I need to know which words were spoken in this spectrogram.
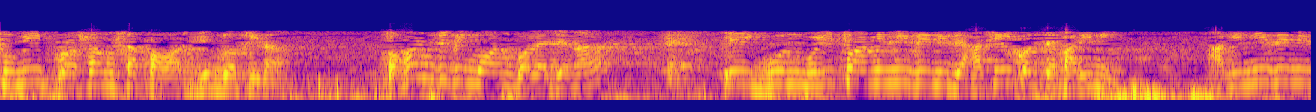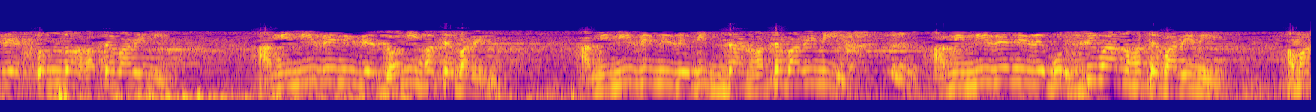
তুমি প্রশংসা পাওয়ার যোগ্য কিনা? তখন যদি মন বলে যে না, এই গুণগুলি তো আমি নিজে নিজে হাসিল করতে পারিনি, আমি নিজে নিজে সুন্দর হতে পারিনি, আমি নিজে নিজে ধনী হতে পারিনি, আমি নিজে নিজে বিদ্যান হতে পারিনি, আমি নিজে নিজে বুদ্ধিমান হতে পারিনি আমার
